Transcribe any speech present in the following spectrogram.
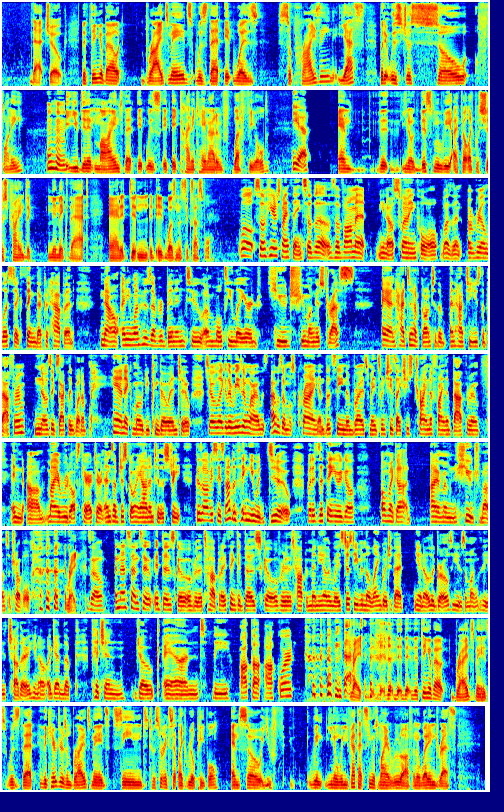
that joke the thing about bridesmaids was that it was surprising yes but it was just so funny mm-hmm. you didn't mind that it was it, it kind of came out of left field Yeah. and the you know this movie i felt like was just trying to mimic that and it didn't it, it wasn't as successful Well, so here's my thing. So the the vomit, you know, swimming pool wasn't a realistic thing that could happen. Now, anyone who's ever been into a multi-layered, huge, humongous dress and had to have gone to the and had to use the bathroom knows exactly what a panic mode you can go into. So like the reason why I was I was almost crying at the scene of Bridesmaids when she's like she's trying to find a bathroom and um, Maya Rudolph's character and ends up just going out into the street because obviously it's not the thing you would do, but it's the thing you would go, oh my god. I am in huge amounts of trouble. Right. So, in that sense, it, it does go over the top, but I think it does go over the top in many other ways. Just even the language that, you know, the girls use among each other. You know, again, the pitchin joke and the aka awkward. Right. The, the, the, the thing about Bridesmaids was that the characters in Bridesmaids seemed, to a certain extent, like real people, and so you, f- when you know, when you've got that scene with Maya Rudolph in the wedding dress,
